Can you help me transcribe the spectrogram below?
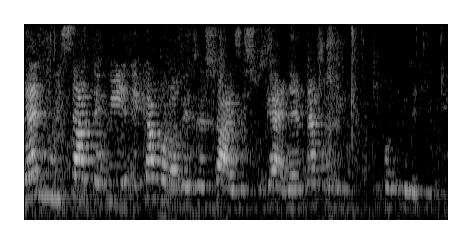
then we start with a couple of exercises together, and that will be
